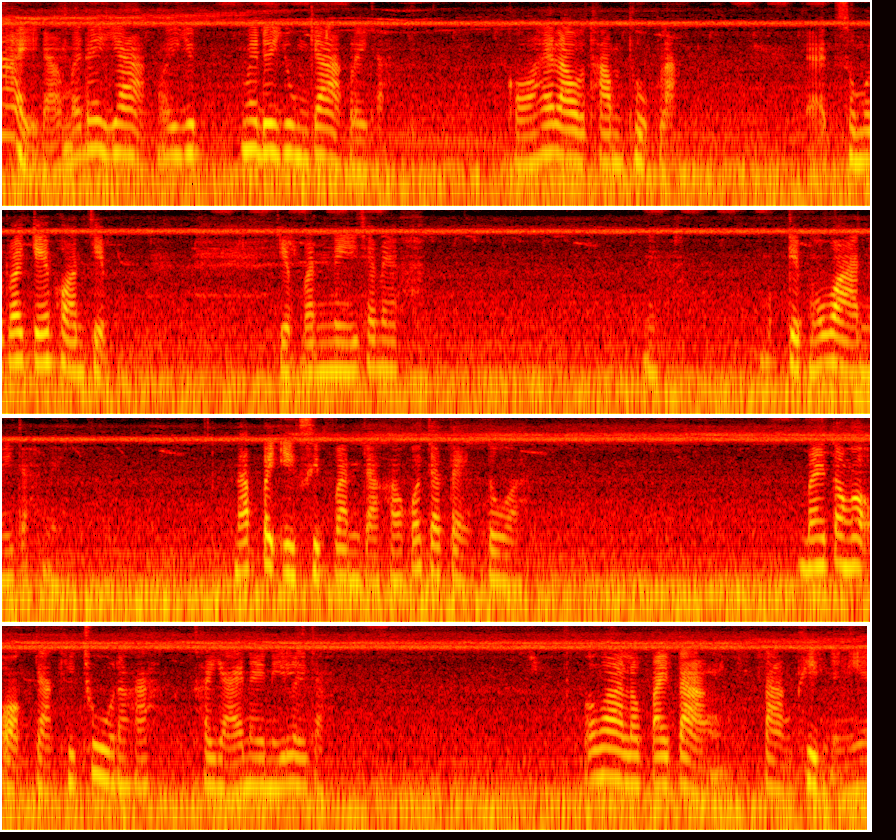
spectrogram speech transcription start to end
ง่ายๆจ้ะไม่ได้ยากไม่ยุไม่ได้ยุ่งยากเลยจ้ะขอให้เราทำถูกหลัก สมมุติว่าเจ๊พรเจ็บเก็บวันนี้ใช่ไหมคะนี่ค่ะเก็บเมื่อวานนี้จ้ะนี่ นับไปอีกสิบวันจ้ะเขาก็จะแตกตัว ไม่ต้องก็ออกจากทิชชู่นะคะ ขยายในนี้เลยจ้ะ เพราะว่าเราไปต่างต่างถิ่นอย่างนี้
